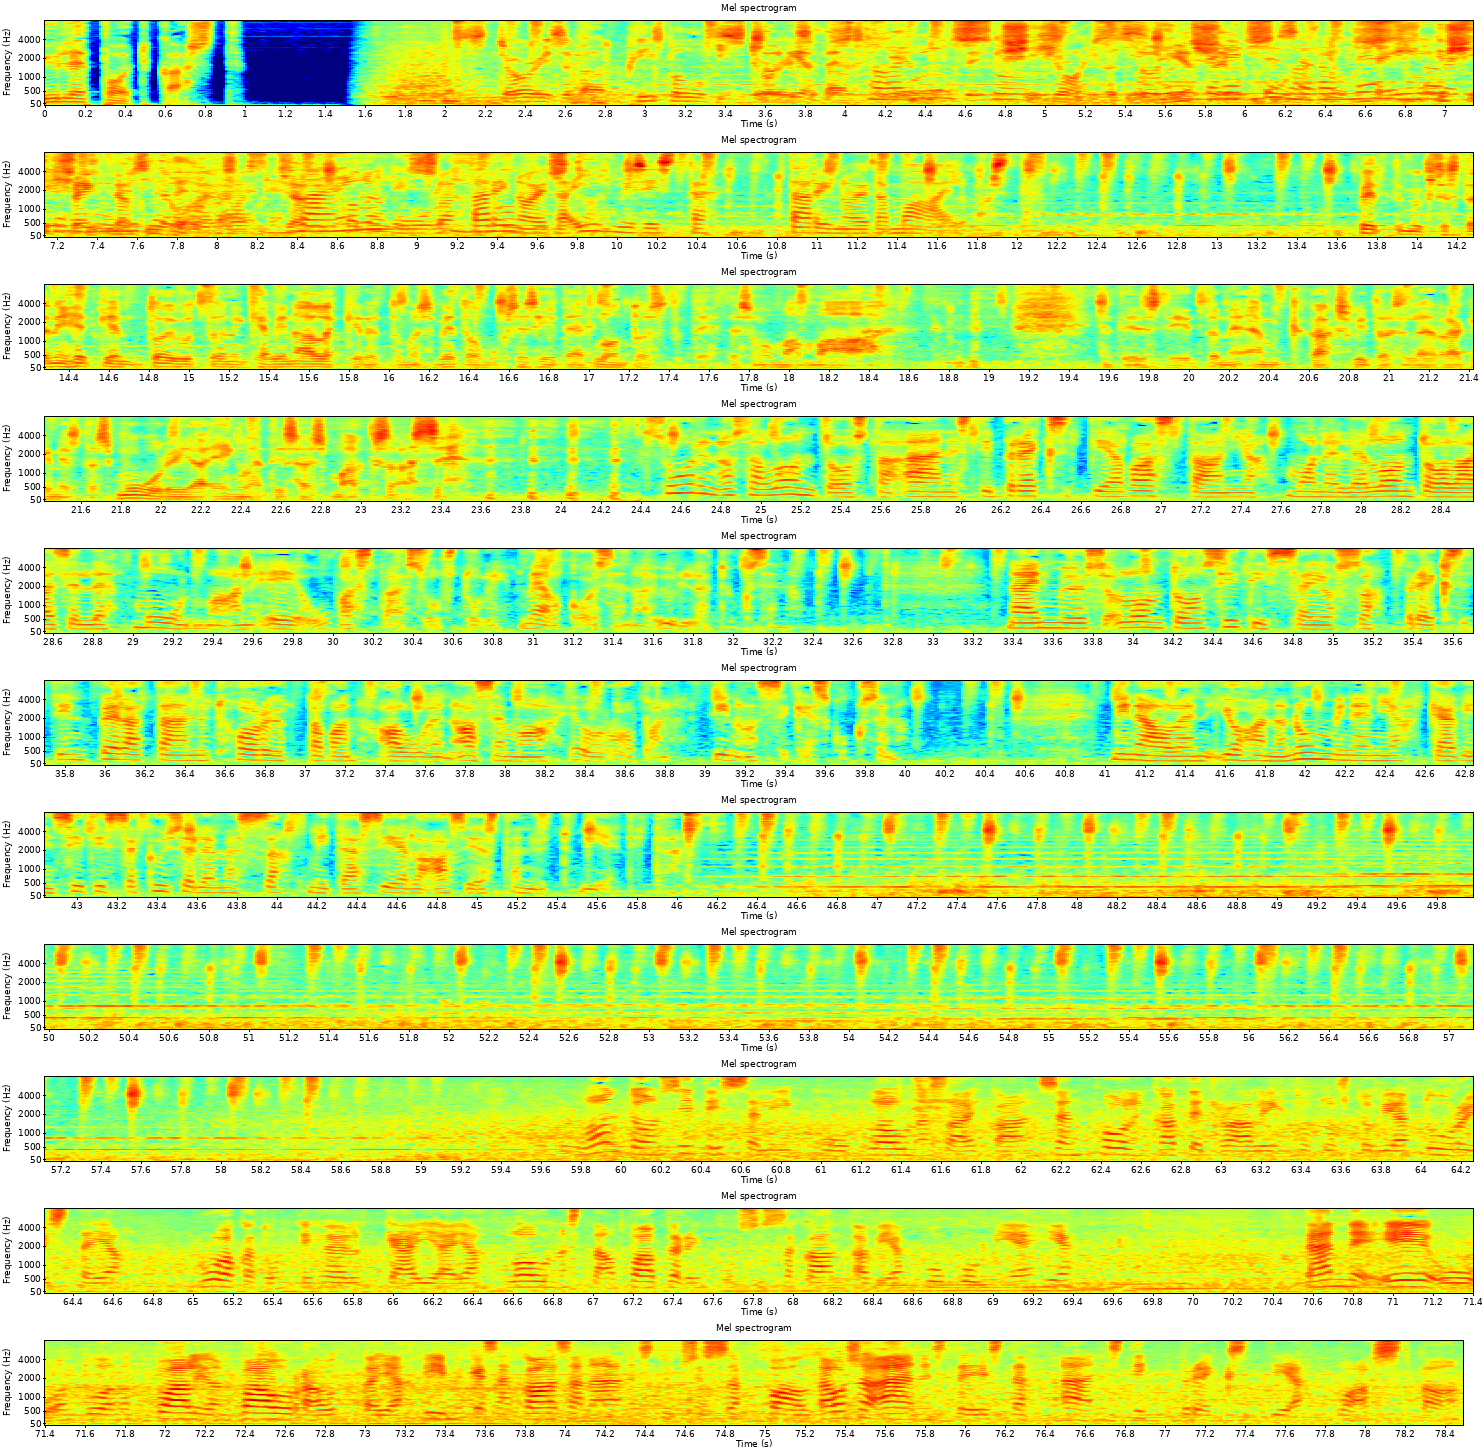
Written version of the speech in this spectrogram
Yle Podcast. Stories about people, stories about Tarinoita ihmisistä, tarinoita maailmasta. pettymyksestäni hetken toivottuani kävin allekirjoittamassa vetomuksen siitä, että Lontoosta tehtäisiin oma maa. Ja tietysti tuonne M25 rakennettaisiin muuri ja Englanti saisi maksaa se. Suurin osa Lontoosta äänesti Brexitia vastaan ja monelle lontoolaiselle muun maan EU-vastaisuus tuli melkoisena yllätyksenä. Näin myös Lontoon Cityssä, jossa Brexitin pelätään nyt horjuttavan alueen asemaa Euroopan finanssikeskuksena. Minä olen Johanna Numminen ja kävin Cityssä kyselemässä, mitä siellä asiasta nyt mietitään. Cityssä liikkuu lounasaikaan St. Paulin katedraaliin tutustuvia turisteja, ruokatuntihölkkääjiä ja lounastaan paperipussissa kantavia pukumiehiä. Tänne EU on tuonut paljon vaurautta ja viime kesän kansanäänestyksessä valtaosa äänestäjistä äänesti Brexitia vastaan.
